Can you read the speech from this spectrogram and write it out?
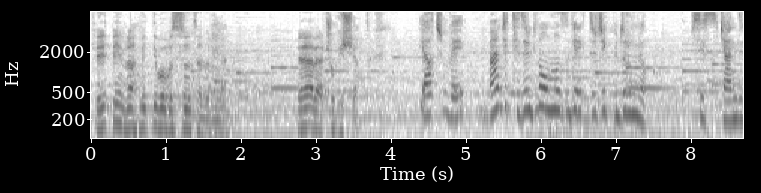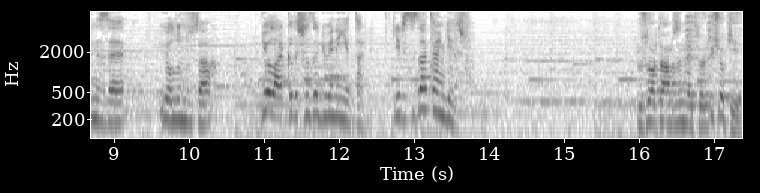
Ferit Bey'in rahmetli babasını tanırım ben. Beraber çok iş yaptık. Yalçın Bey, bence tedirgin olmanızı gerektirecek bir durum yok. Siz kendinize, yolunuza, yol arkadaşınıza güvenin yeter. Gerisi zaten gelir. Rus ortağımızın network'ü çok iyi.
